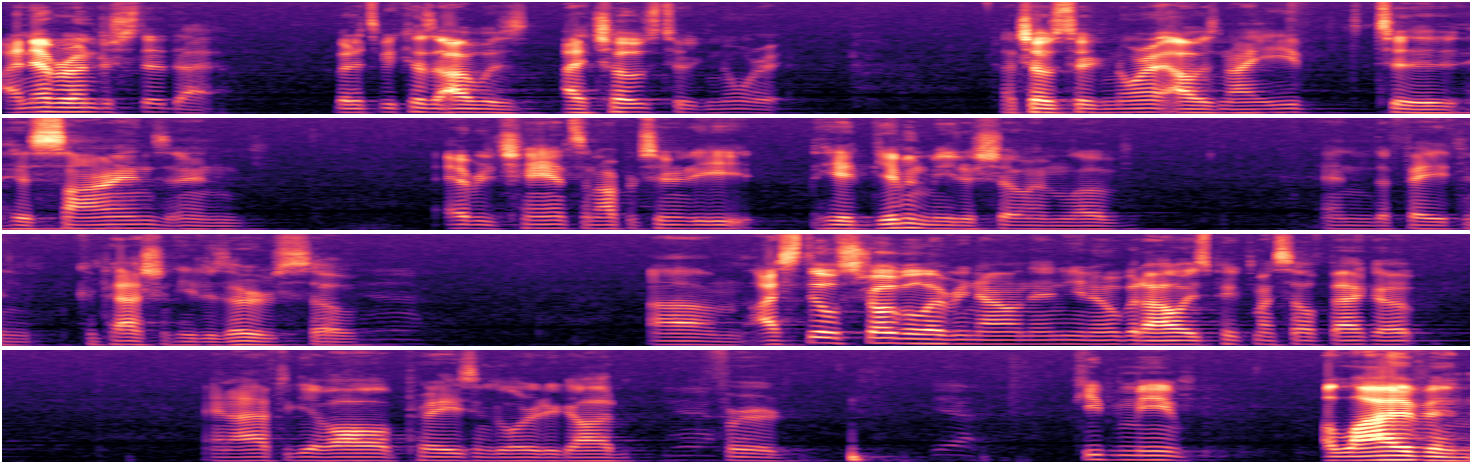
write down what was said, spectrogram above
I never understood that but it's because I was I chose to ignore it. I chose to ignore it. I was naive to his signs and every chance and opportunity he had given me to show him love and the faith and compassion he deserves. So um, I still struggle every now and then, you know, but I always pick myself back up. And I have to give all praise and glory to God yeah. for yeah. keeping me alive and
